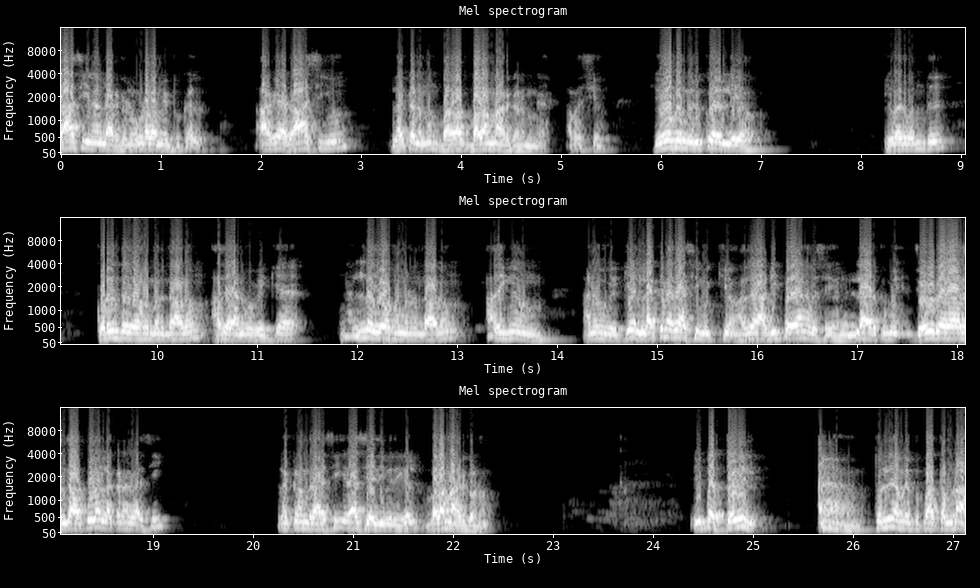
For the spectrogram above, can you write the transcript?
ராசி நல்லா இருக்கணும் உடல் அமைப்புகள். ஆக ராசியும் லக்கணமும் பல பலமா இருக்கணுங்க அவசியம். யோகம் இருக்கோ இல்லையோ? இவர் வந்து குறைந்த யோகம் இருந்தாலும் அதை அனுபவிக்க நல்ல யோகம் இருந்தாலும் அதையும் அனுபவிக்க லக்ன ராசி முக்கியம். அது அடிப்படையான விஷயம். எல்லாருக்குமே ஜோதிடராக இருந்தால் கூட லக்ன ராசி லக்னம் ராசி ராசி அதிபதிகள் பலமா இருக்கணும். இப்ப தொழில் தொழில் அமைப்பு பார்த்தோம்னா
